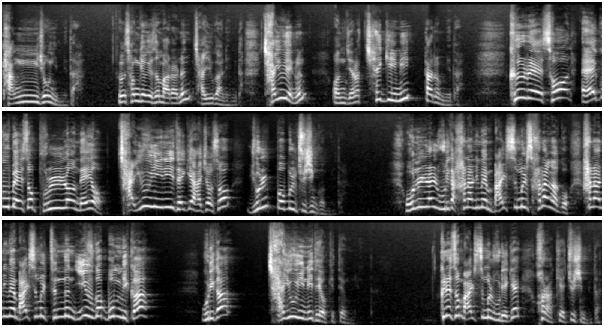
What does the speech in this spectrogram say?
방종입니다. 그건 성경에서 말하는 자유가 아닙니다. 자유에는 언제나 책임이 따릅니다. 그래서 애굽에서 불러내어 자유인이 되게 하셔서 율법을 주신 겁니다. 오늘날 우리가 하나님의 말씀을 사랑하고 하나님의 말씀을 듣는 이유가 뭡니까? 우리가 자유인이 되었기 때문입니다. 그래서 말씀을 우리에게 허락해 주십니다.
